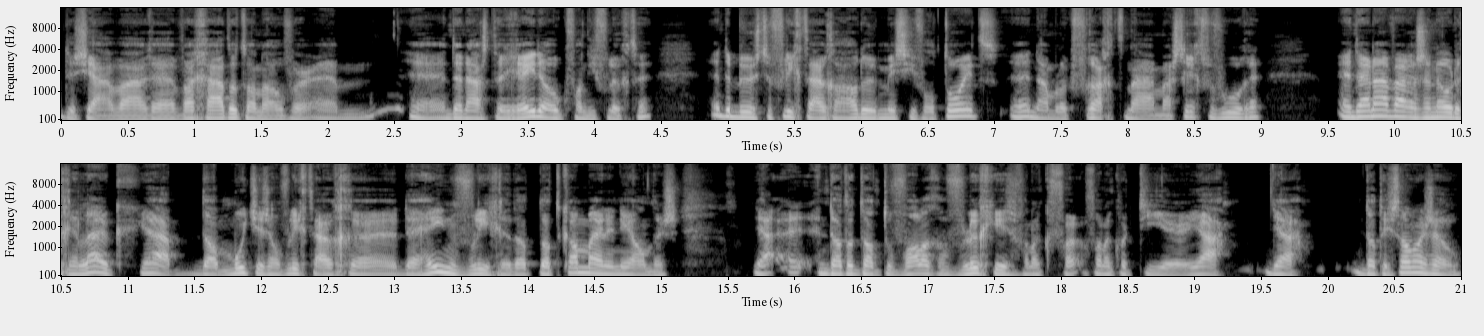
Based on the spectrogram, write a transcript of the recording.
Dus ja, waar, waar gaat het dan over? Um, en daarnaast de reden ook van die vluchten. De bewuste vliegtuigen hadden hun missie voltooid, namelijk vracht naar Maastricht vervoeren. En daarna waren ze nodig in Luik. Ja, dan moet je zo'n vliegtuig erheen vliegen. Dat, dat kan bijna niet anders. Ja, en dat het dan toevallig een vluchtje is van een, van een kwartier, ja, ja, dat is dan maar zo.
